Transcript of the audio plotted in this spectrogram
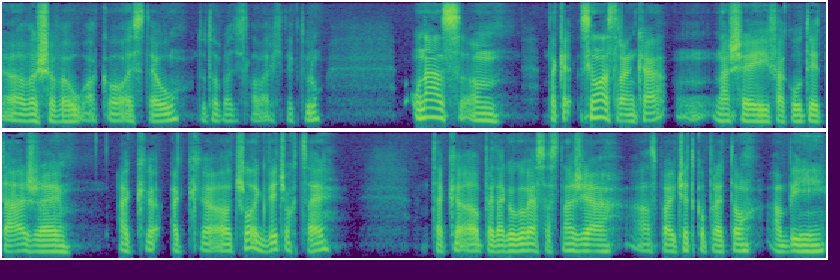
VŠVU ako STU, túto Bratislava architektúru. U nás um, taká silná stránka našej fakulty je tá, že ak, ak človek vie, čo chce, tak pedagógovia sa snažia spraviť všetko preto, aby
